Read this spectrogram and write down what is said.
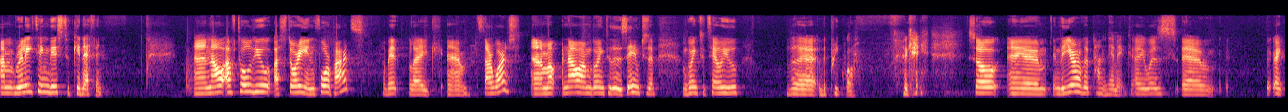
I'm relating this to Cynefin. And now I've told you a story in four parts, a bit like um, Star Wars. And I'm, now I'm going to do the same because I'm, I'm going to tell you the, the prequel. okay? So um, in the year of the pandemic, I was um, I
